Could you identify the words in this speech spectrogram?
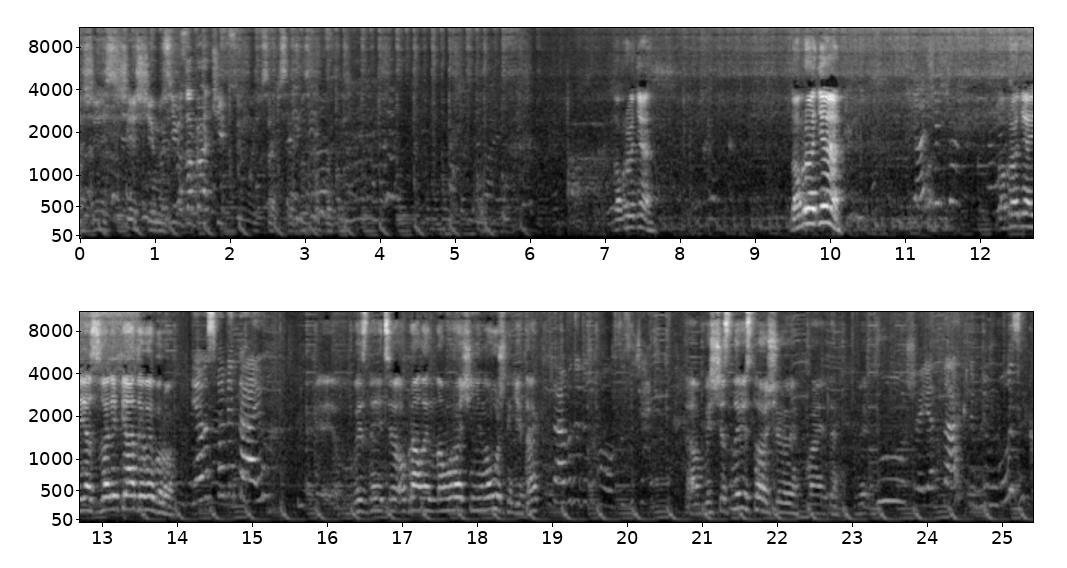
а ще, й- ще з чимось. Хотів забрати чіпси мої. Все, все, заспокойтесь. Доброго дня. Доброго дня! Доброго дня, я з Олімпіади вибору. Я вас пам'ятаю. Е, Ви, здається, обрали наурочені наушники, так? Та ви щасливі з того, що ви маєте? Ви, Дуже, я так люблю музику.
